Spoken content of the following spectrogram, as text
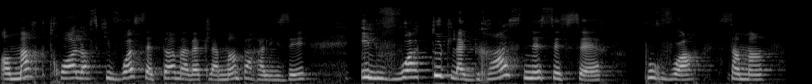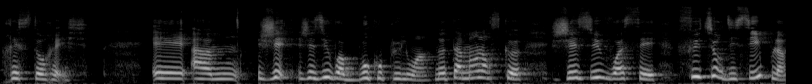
en Marc 3, lorsqu'il voit cet homme avec la main paralysée, il voit toute la grâce nécessaire pour voir sa main restaurée. et euh, Jésus voit beaucoup plus loin, notamment lorsque Jésus voit ses futurs disciples.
